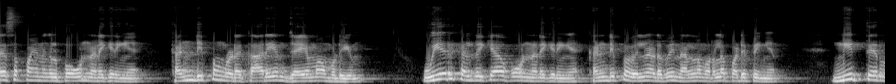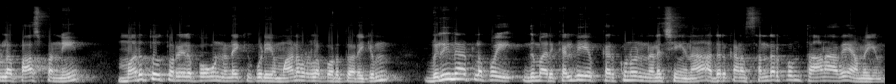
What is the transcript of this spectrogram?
தேச பயணங்கள் போகணும்னு நினைக்கிறீங்க. கண்டிப்பாக உங்களோட காரியம் ஜெயமாக முடியும். உயர் கல்விக்காக போகணும்னு நினைக்கிறீங்க. கண்டிப்பாக வெளிநாடு போய் நல்ல முறையில் படிப்பீங்க. நீட் தேர்வில் பாஸ் பண்ணி மருத்துவத்துறையில் போகணும்னு நினைக்கக்கூடிய மாணவர்களை பொறுத்த வரைக்கும் வெளிநாட்டில் போய் இந்த மாதிரி கல்வியை கற்கணும்னு நினச்சிங்கன்னா அதற்கான சந்தர்ப்பம் தானாகவே அமையும்.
